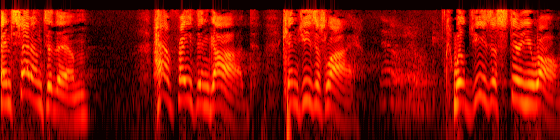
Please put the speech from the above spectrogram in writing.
and said unto them, Have faith in God. Can Jesus lie? No. Will Jesus steer you wrong?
